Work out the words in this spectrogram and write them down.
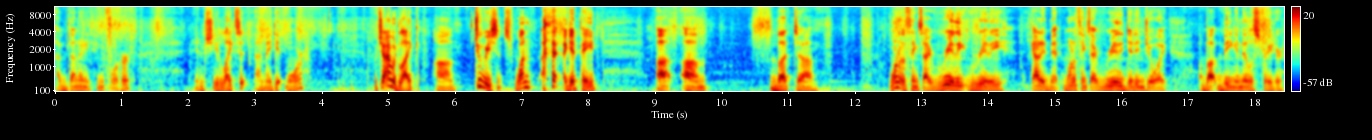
I've done anything for her, and she likes it. I may get more, which I would like. Um, two reasons. One, I get paid, uh, um, but uh, one of the things I really, really got to admit, one of the things I really did enjoy about being an illustrator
